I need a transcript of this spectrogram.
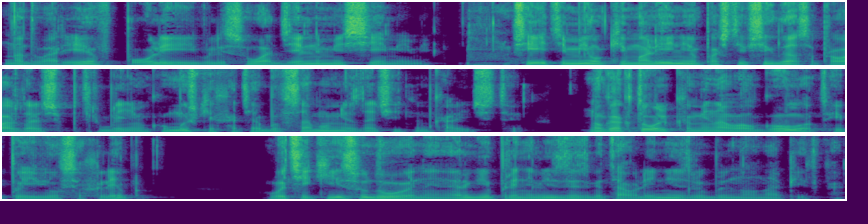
на дворе, в поле и в лесу отдельными семьями. Все эти мелкие моления почти всегда сопровождались употреблением кумышки хотя бы в самом незначительном количестве. Но как только миновал голод и появился хлеб, Ватики с удвоенной энергией принялись за изготовление излюбленного напитка.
